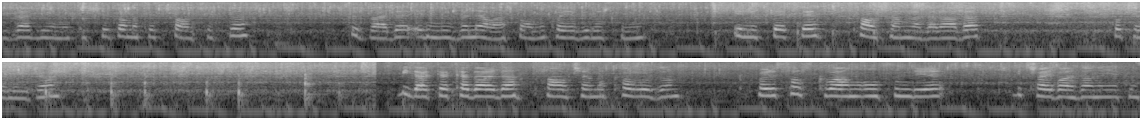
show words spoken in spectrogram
güzel bir yemek kaşığı domates salçası. Sizler de elinizde ne varsa onu koyabilirsiniz. Bir müddet de salçamla beraber soteleyeceğim. Bir dakika kadar da salçamı kavurdum. Böyle sos kıvamı olsun diye bir çay bardağına yakın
